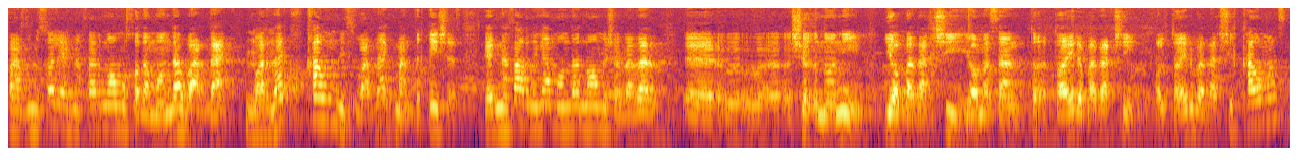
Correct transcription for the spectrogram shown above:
فرض مثال یک نفر نام خود مانده وردک. وردک قوم نیست وردک منطقیش است. یک نفر دیگه مانده نامش در شغنانی یا بدخشی یا مثلا تایر بدخشی. حالا تایر بدخشی قوم است.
